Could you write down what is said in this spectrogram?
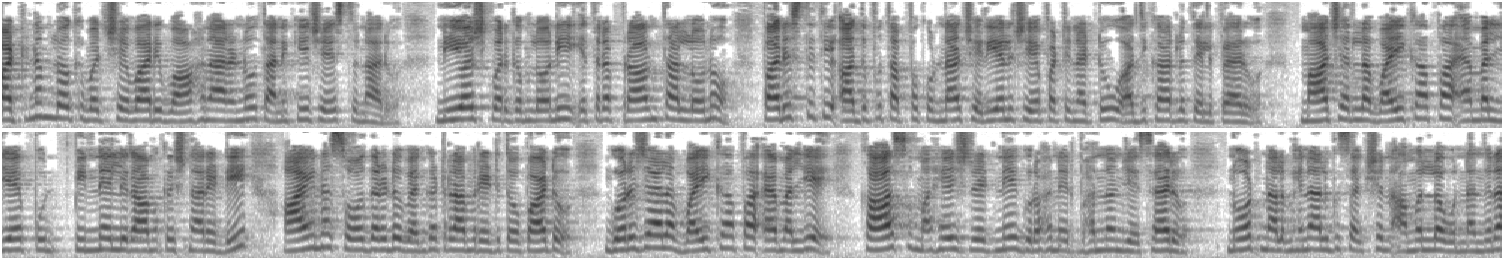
పట్టణంలోకి వచ్చే వారి వాహనాలను తనిఖీ చేస్తున్నారు. నియోజకవర్గంలోని ఇతర ప్రాంతాల్లోనూ పరిస్థితి అదుపు తప్పకుండా చర్యలు చేపట్టినట్టు అధికారులు తెలిపారు. మాచర్ల వైకాపా ఎమ్మెల్యే పిన్నెల్లి రామకృష్ణారెడ్డి ఆయన సోదరుడు వెంకటరామిరెడ్డితో పాటు గురజాల వైకాపా ఎమ్మెల్యే కాసు మహేష్ రెడ్డిని గృహ నిర్బంధం చేశారు. నూట నలభై నాలుగు సెక్షన్ అమల్లో ఉన్నందున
